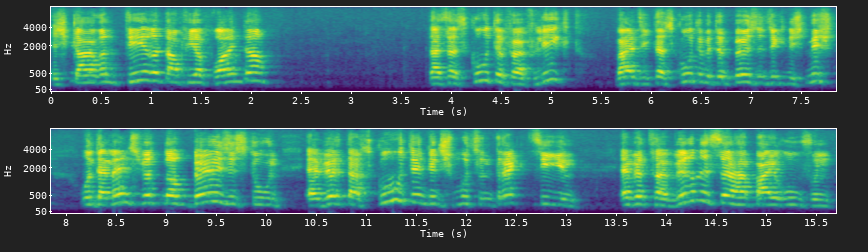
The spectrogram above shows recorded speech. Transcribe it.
Ich garantiere dafür, Freunde, dass das Gute verfliegt, weil sich das Gute mit dem Bösen sich nicht mischt. Und der Mensch wird nur Böses tun. Er wird das Gute in den Schmutz und Dreck ziehen. Er wird Verwirrnisse herbeirufen.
